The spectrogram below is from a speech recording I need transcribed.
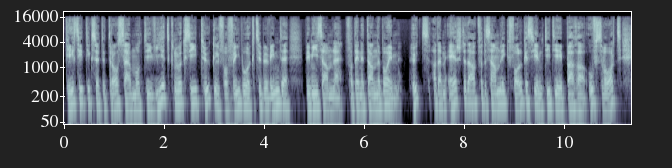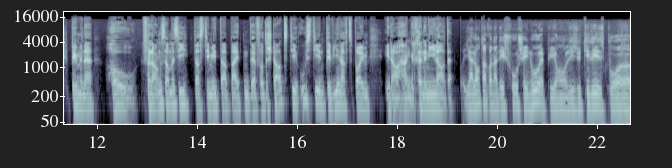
Gleichzeitig sollten die Ross auch motiviert genug sein, die Hügel von Freiburg zu überwinden beim Einsammeln von diesen Tannenbäumen. Heute, an dem ersten Tag der Sammlung, folgen sie dem Didier Barra aufs Wort bei einem Ho! Verlangsamen Sie, dass die Mitarbeitenden von der Stadt die ausdienten Weihnachtsbäume in Anhänger können einladen Il y a longtemps qu'on a des chevaux chez nous et puis on les utilise pour euh,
